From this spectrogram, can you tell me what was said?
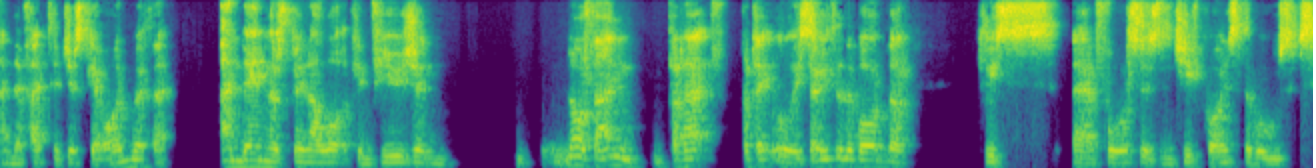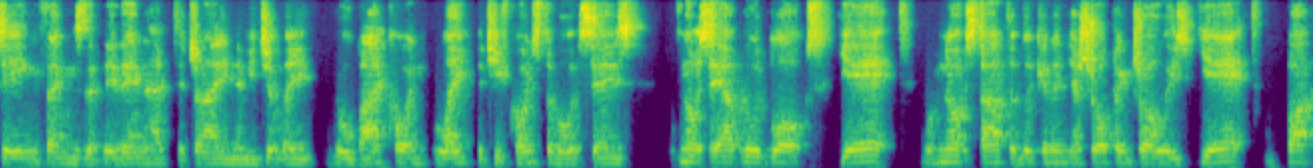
and they've had to just get on with it. And then there's been a lot of confusion, north and perhaps particularly south of the border, police uh, forces and chief constables saying things that they then had to try and immediately roll back on, like the chief constable that says, We've not set up roadblocks yet, we've not started looking in your shopping trolleys yet, but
